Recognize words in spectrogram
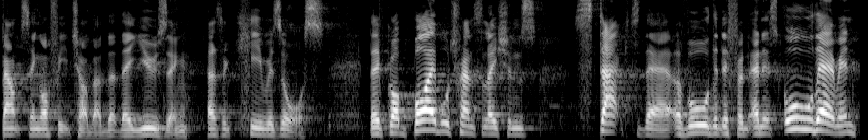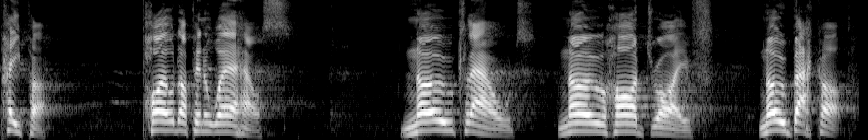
bouncing off each other that they're using as a key resource. They've got Bible translations stacked there of all the different, and it's all there in paper, piled up in a warehouse. No cloud, no hard drive, no backup,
